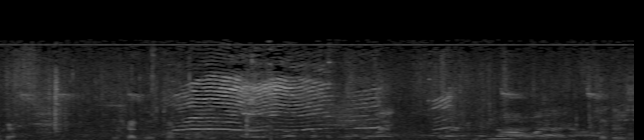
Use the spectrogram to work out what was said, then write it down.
Okay. Look at this tucked away. So these and those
